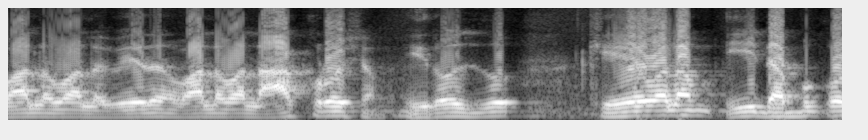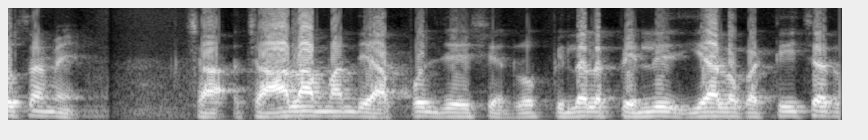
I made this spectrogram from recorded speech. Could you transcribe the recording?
వాళ్ళ వాళ్ళ వేదన వాళ్ళ వాళ్ళ ఆక్రోశం ఈరోజు కేవలం ఈ డబ్బు కోసమే చా చాలామంది అప్పులు చేసిండ్రు పిల్లల పెళ్ళి ఇవాళ ఒక టీచర్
